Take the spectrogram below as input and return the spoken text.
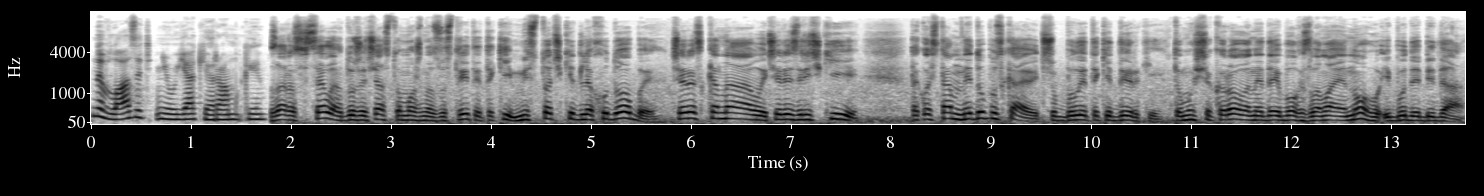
не влазить ні у які рамки. Зараз в селах дуже часто можна зустріти такі місточки для худоби через канави, через річки. Так ось там не допускають, щоб були такі дирки, тому що корова, не дай Бог, зламає ногу і буде біда.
